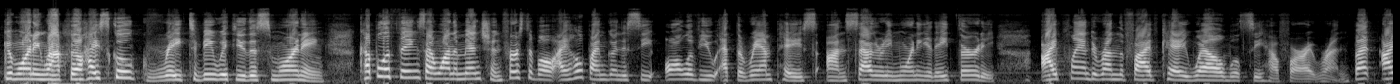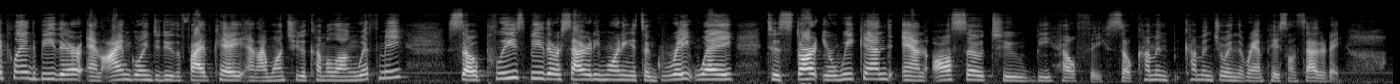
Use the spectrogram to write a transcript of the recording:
Good morning, Rockville High School. Great to be with you this morning. A couple of things I want to mention. First of all, I hope I'm going to see all of you at the Ramp Pace on Saturday morning at 8.30. I plan to run the 5K. Well, we'll see how far I run. But I plan to be there, and I'm going to do the 5K, and I want you to come along with me. So please be there Saturday morning. It's a great way to start your weekend and also to be healthy. So come and, come and join the Ramp Pace on Saturday.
